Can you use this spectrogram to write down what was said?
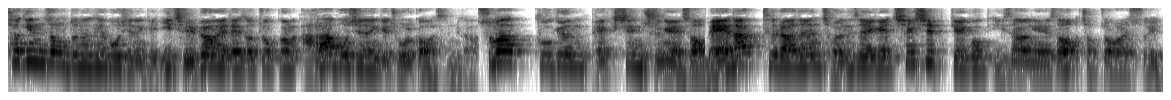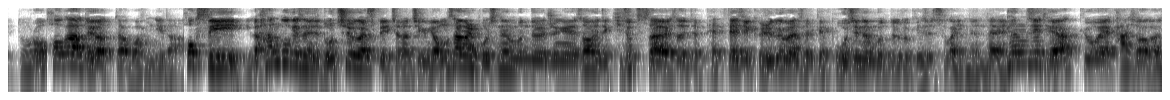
확인 정도는 해보시는 게 이 질병에 대해서 조금 알아보시는 게 좋을 것 같습니다. 수막구균 백신 중에서 메낙트라는 전 세계 70개국 이상에서 접종할 수 있도록 허가되었다고 합니다. 혹시 이거 한국에서 이제 노출 갈 수도 있잖아. 지금 영상을 보시는 분들 중에서 이제 기숙사에서 이제 배돼지 긁으면서 이렇게 보시는 분들도 계실 수가 있는데 현지 대학교에 가셔가지고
